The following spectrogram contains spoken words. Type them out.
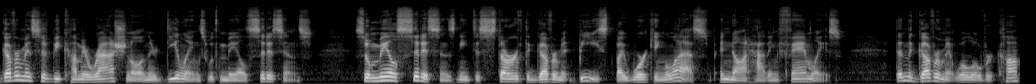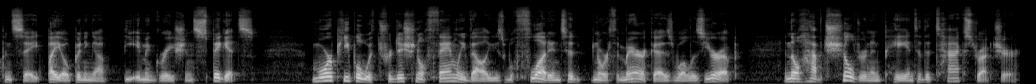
Governments have become irrational in their dealings with male citizens. So male citizens need to starve the government beast by working less and not having families. Then the government will overcompensate by opening up the immigration spigots more people with traditional family values will flood into North America as well as Europe, and they'll have children and pay into the tax structure.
